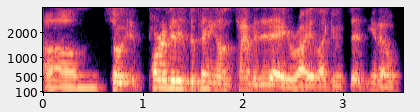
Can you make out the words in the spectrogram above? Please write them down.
Um, so part of it is depending on the time of the day, right? Like if it's at you know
